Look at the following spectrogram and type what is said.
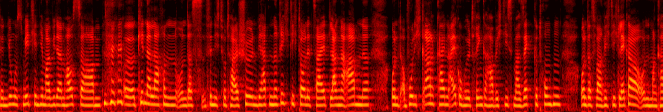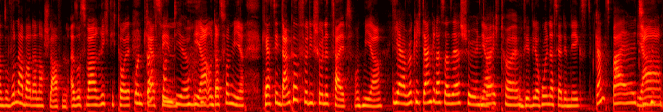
ein junges Mädchen hier mal wieder im Haus zu haben. äh, Kinder lachen und das finde ich total schön. Wir hatten eine richtig tolle Zeit, lange Abende. Und obwohl ich gar keinen Alkohol trinke, habe ich diesmal Sekt getrunken und das war richtig lecker und man kann so wunderbar danach schlafen. Also es war richtig toll. Und das von dir. Ja, und das von mir. Kerstin, danke für die schöne Zeit und Mia. ja, wirklich danke, das war sehr schön. Ja. War echt toll. Und wir wiederholen das ja demnächst. Ganz bald. Ja,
